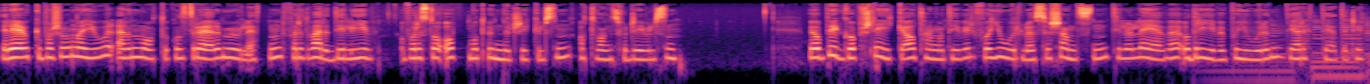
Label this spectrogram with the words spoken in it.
Reokkupasjon av jord er en måte å konstruere muligheten for et verdig liv, og for å stå opp mot undertrykkelsen og tvangsfordrivelsen. Ved å bygge opp slike alternativer får jordløse sjansen til å leve og drive på jorden de har rettigheter til.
